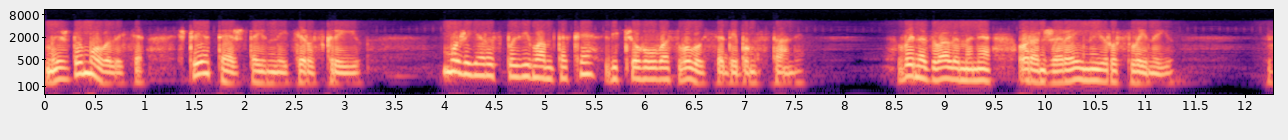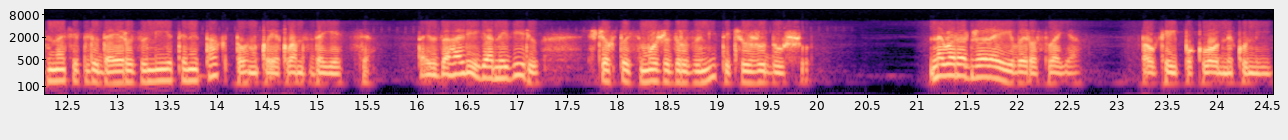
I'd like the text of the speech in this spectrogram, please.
ми ж домовилися, що я теж таємниці розкрию. Може, я розповім вам таке, від чого у вас волосся дибом стане. Ви назвали мене оранжерейною рослиною. Значить, людей розумієте не так тонко, як вам здається. Та й взагалі я не вірю, що хтось може зрозуміти чужу душу. Не в оранжереї виросла я, палкий поклоннику мій,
